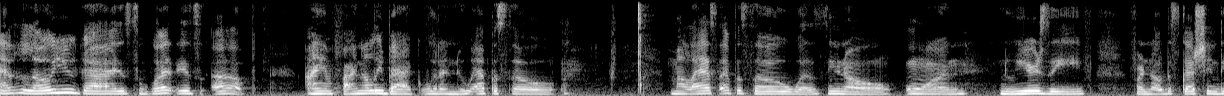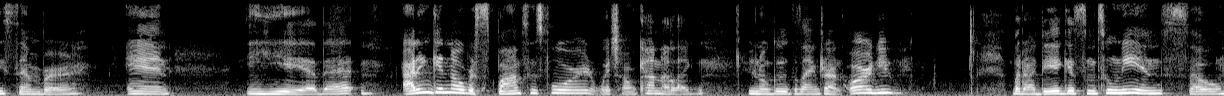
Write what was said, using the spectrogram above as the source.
Hello, you guys. What is up? I am finally back with a new episode. My last episode was, you know, on New Year's Eve for No Discussion December. And yeah, that I didn't get no responses for it, which I'm kind of like, you know, good because I ain't trying to argue. But I did get some tune ins. So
